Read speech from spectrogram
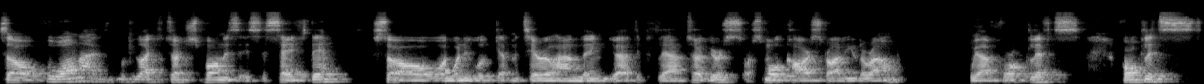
So for one, I would like to touch upon is, is safety. So uh, when you look at material handling, you have typically have tuggers or small cars driving it around. We have forklifts. Forklifts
